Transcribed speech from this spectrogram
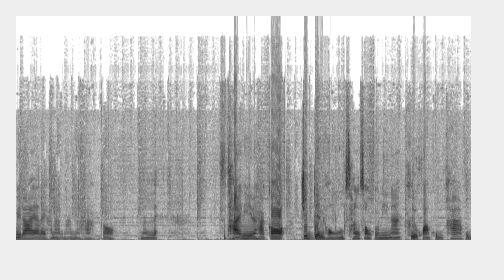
ไม่ได้อะไรขนาดนั้นนะคะ ก็นั่นแหละ สุดท้ายนี้นะคะก็จุดเด่นของทั้ง 2 ตัวนี้นะ คือความคุ้มค่าคุ้ม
